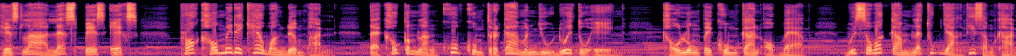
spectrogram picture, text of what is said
Tesla และ SpaceX เพราะเขาไม่ได้แค่วางเดิมพัน แต่เขากำลังควบคุมตะกร้ามันอยู่ด้วยตัวเอง เขาลงไปคุมการออกแบบ วิศวกรรมและทุกอย่างที่สำคัญ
